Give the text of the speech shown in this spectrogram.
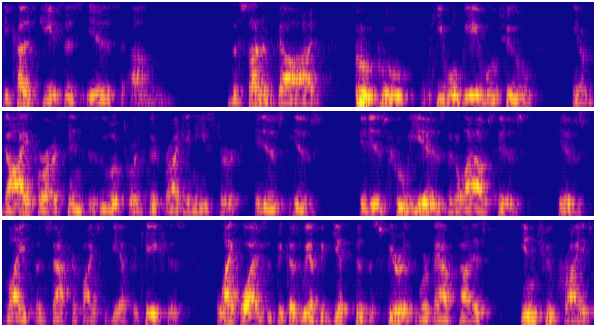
because Jesus is um, the Son of God, who, who he will be able to you know, die for our sins as we look towards Good Friday and Easter. It is his, it is who he is that allows his his life and sacrifice to be efficacious. Likewise, it's because we have the gift of the Spirit that we're baptized into Christ,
